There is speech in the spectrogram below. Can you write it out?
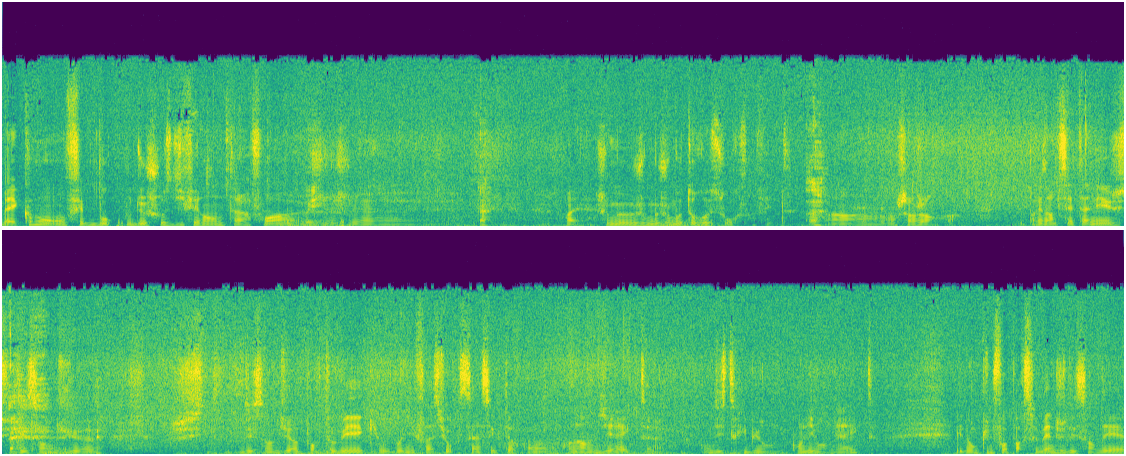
Mais comme on fait beaucoup de choses différentes à la fois, Oui. je, je- Ah. ouais, je me, je me- je m'auto-ressource en fait, Ah. en, en changeant. quoi. Par exemple, cette année, je suis descendu, euh, je suis descendu à Porto Vecchio, au Bonifacio. C'est un secteur qu'on a en direct, euh, qu'on distribue, qu'on livre en direct. Et donc une fois par semaine, je descendais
